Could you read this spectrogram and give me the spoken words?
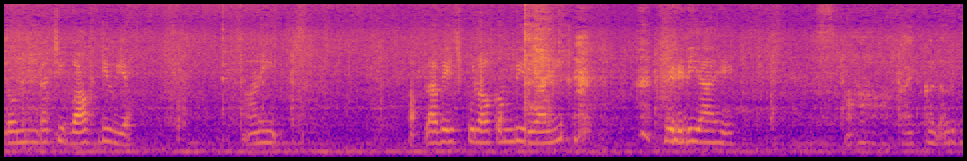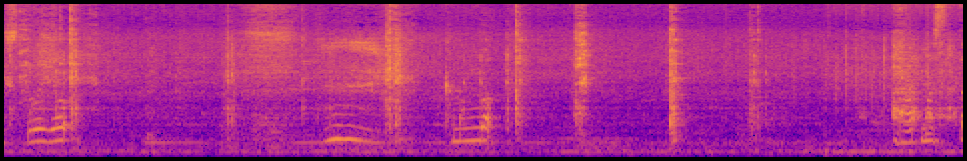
दोन मिनटाची वाफ देऊया. आणि आपला veg pulao cum biryani ready आहे. हा काय कलर दिसतो यो खमंग. भात मस्त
